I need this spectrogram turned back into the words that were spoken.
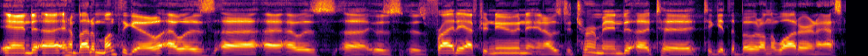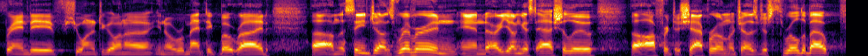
And, and about a month ago, I was, I, I, was, it was, it was Friday afternoon, and I was determined uh, to, to get the boat on the water, and I asked Brandy if she wanted to go on a you know romantic boat ride uh, on the St. Johns River, and, and our youngest Ashaloo uh, offered to chaperone, which I was just thrilled about.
